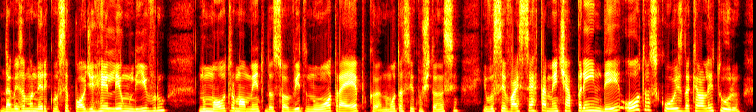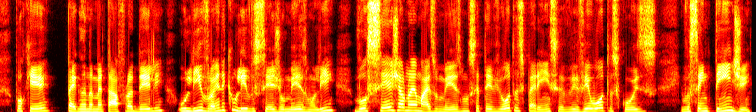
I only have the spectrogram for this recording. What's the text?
Da mesma maneira que você pode reler um livro num outro momento da sua vida, numa outra época, numa outra circunstância, e você vai certamente aprender outras coisas daquela leitura. Porque, pegando a metáfora dele, o livro, ainda que o livro seja o mesmo ali, você já não é mais o mesmo, você teve outra experiência, viveu outras coisas, e você entende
